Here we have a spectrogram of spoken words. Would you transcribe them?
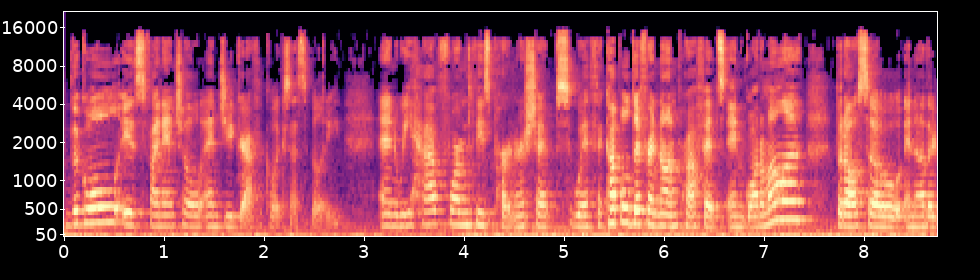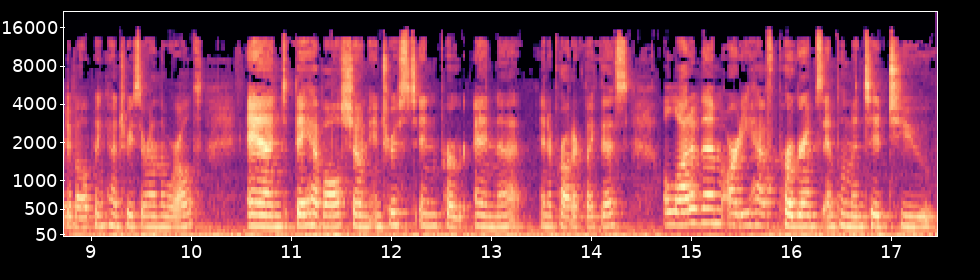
The goal is financial and geographical accessibility. And we have formed these partnerships with a couple different nonprofits in Guatemala, but also in other developing countries around the world. And they have all shown interest in in, uh, in a product like this. A lot of them already have programs implemented to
